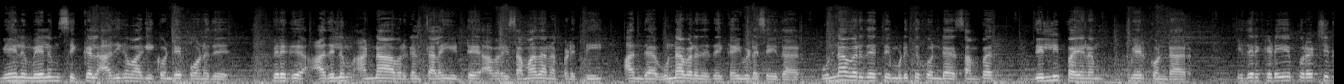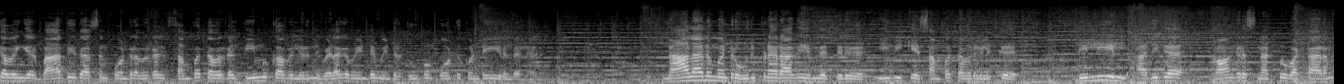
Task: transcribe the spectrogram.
மேலும் மேலும் சிக்கல் அதிகமாகிக் கொண்டே போனது. பிறகு அதிலும் அண்ணா அவர்கள் தலையிட்டு அவரை சமாதானப்படுத்தி அந்த உண்ணாவிரதத்தை கைவிட செய்தார். உண்ணாவிரதத்தை முடித்துக்கொண்ட சம்பத் தில்லி பயணம் மேற்கொண்டார். இதற்கிடையே புரட்சி கவிஞர் பாரதிதாசன் போன்றவர்கள் சம்பத் அவர்கள் திமுகவில் இருந்து விலக வேண்டும் என்று தூபம் போட்டுக்கொண்டே இருந்தனர். நாடாளுமன்ற உறுப்பினராக இருந்த திரு இவி கே சம்பத் அவர்களுக்கு டில்லியில் அதிக காங்கிரஸ் நட்பு வட்டாரம்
